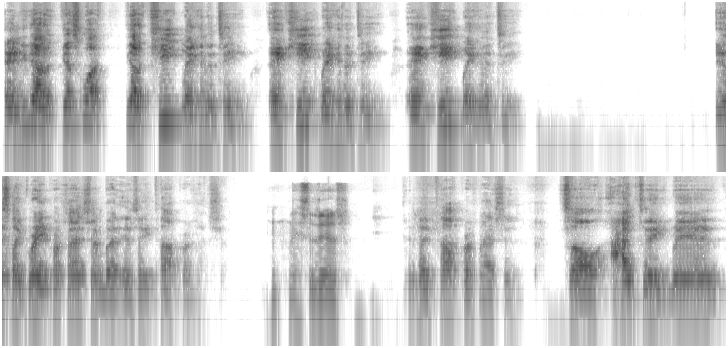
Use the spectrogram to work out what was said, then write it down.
And you got to guess what? You got to keep making the team and keep making the team and keep making the team. It's a great profession, but it's a tough profession. yes, it is. It's a tough profession. So I think, man,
